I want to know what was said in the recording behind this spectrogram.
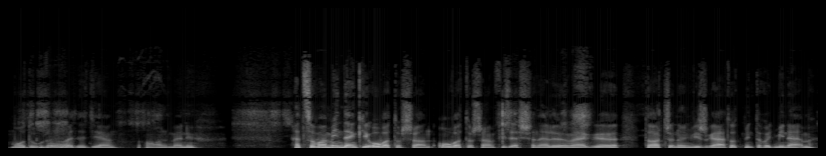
modul, mm. vagy egy ilyen almenü. Hát szóval mindenki óvatosan, óvatosan fizessen elő, meg tartson önvizsgálatot, mint ahogy mi nem,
